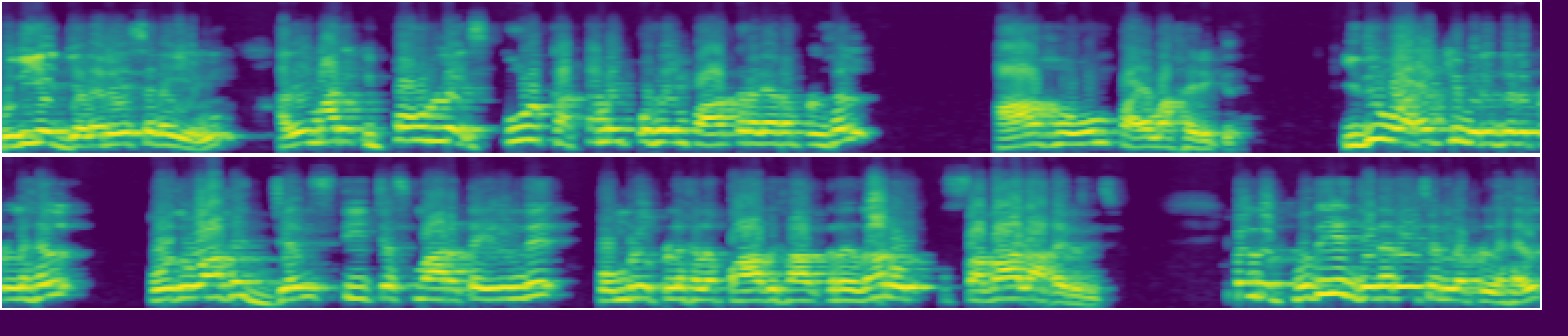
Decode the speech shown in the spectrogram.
புதிய ஜெனரேஷனையும் அதே மாதிரி இப்போ உள்ள ஸ்கூல் கட்டமைப்புகளையும் பார்க்கிற நேரம் பிள்ளைகள் ஆகவும் பயமாக இருக்குது. இது வரைக்கும் இருந்தது பிள்ளைகள் பொதுவாக ஜென்ஸ் டீச்சர்ஸ் மார்ட்ட இருந்து பொம்பளை பிள்ளைகளை பாதுகாக்கிறது தான் ஒரு சவாலாக இருந்துச்சு. இப்ப இந்த புதிய ஜெனரேஷன்ல பிள்ளைகள்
